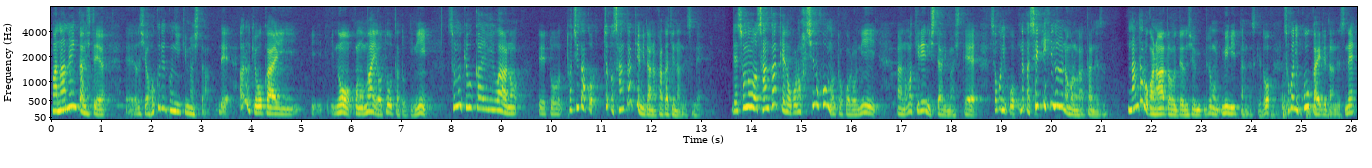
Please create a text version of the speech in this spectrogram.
まあ、何年かして私は北陸に行きました。である教会のこの前を通った時にその教会はあの、えーと、土地がこうちょっと三角形みたいな形なんですね。でその三角形のこの端の方のところにあの、まあ綺麗にしてありましてそこにこうなんか石碑のようなものがあったんです。何だろうかなと思って私見に行ったんですけどそこにこう書いてたんですね。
